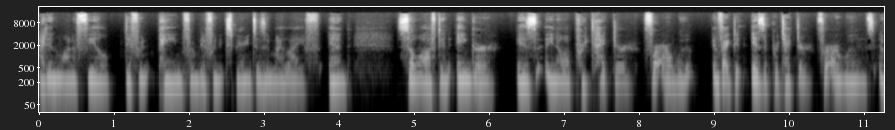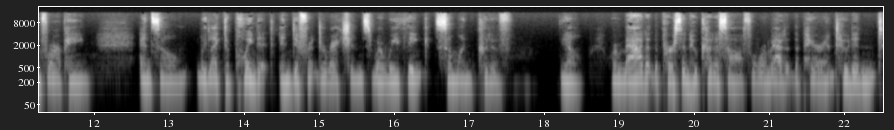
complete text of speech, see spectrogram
I didn't want to feel different pain from different experiences in my life. And so often anger is, you know, a protector for our wound. In fact, it is a protector for our wounds and for our pain. And so we like to point it in different directions where we think someone could have, you know, we're mad at the person who cut us off or we're mad at the parent who didn't,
